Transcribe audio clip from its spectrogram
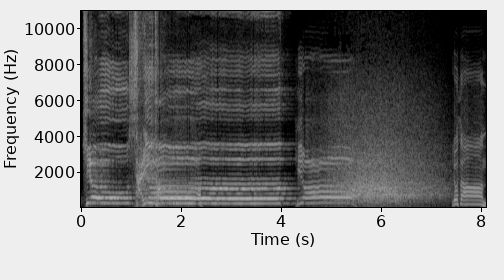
ヒロ斎藤ヒロヒロさん。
